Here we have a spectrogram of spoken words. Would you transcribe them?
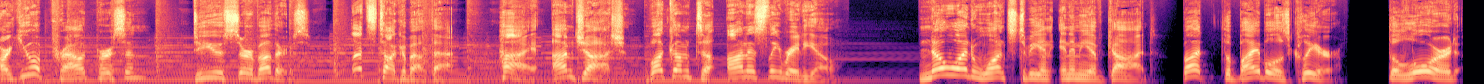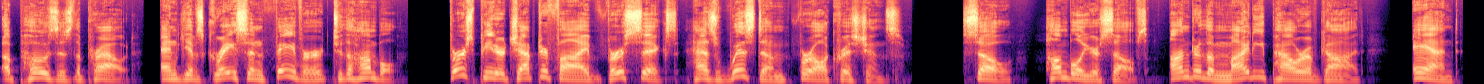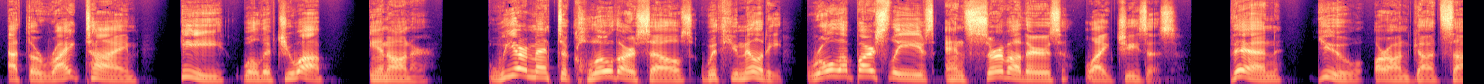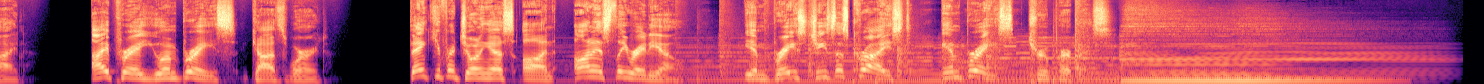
Are you a proud person? Do you serve others? Let's talk about that. Hi, I'm Josh. Welcome to Honestly Radio. No one wants to be an enemy of God, but the Bible is clear. The Lord opposes the proud and gives grace and favor to the humble. 1 Peter chapter 5 verse 6 has wisdom for all Christians. So, humble yourselves under the mighty power of God, and at the right time he will lift you up in honor. We are meant to clothe ourselves with humility, roll up our sleeves, and serve others like Jesus. Then you are on God's side. I pray you embrace God's Word. Thank you for joining us on Honestly Radio. Embrace Jesus Christ, embrace true purpose.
